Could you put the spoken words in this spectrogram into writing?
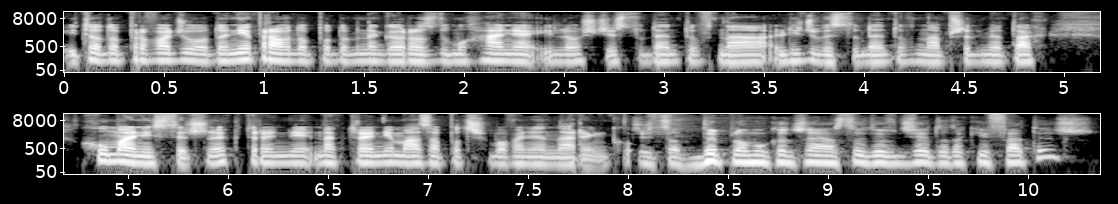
i to doprowadziło do nieprawdopodobnego rozdmuchania ilości studentów na liczby studentów na przedmiotach humanistycznych, które nie, na które nie ma zapotrzebowania na rynku. Czyli co, dyplom ukończenia studiów dzisiaj to taki fetysz?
